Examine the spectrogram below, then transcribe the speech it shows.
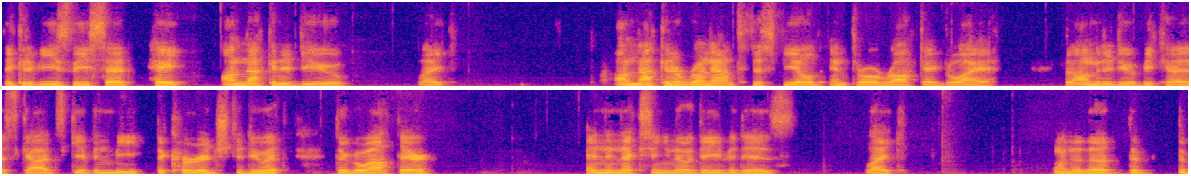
They could have easily said hey I'm not going to do like I'm not going to run out to this field and throw a rock at Goliath but I'm going to do it because God's given me the courage to do it to go out there. And the next thing you know, David is like one of the, the, the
